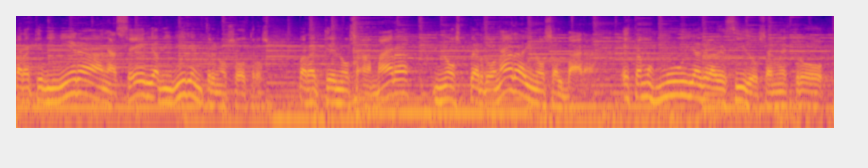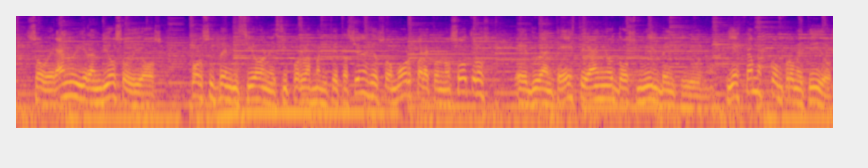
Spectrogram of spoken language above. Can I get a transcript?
para que viniera a nacer y a vivir entre nosotros, para que nos amara, nos perdonara y nos salvara. Estamos muy agradecidos a nuestro soberano y grandioso Dios por sus bendiciones y por las manifestaciones de su amor para con nosotros eh, durante este año 2021. Y estamos comprometidos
